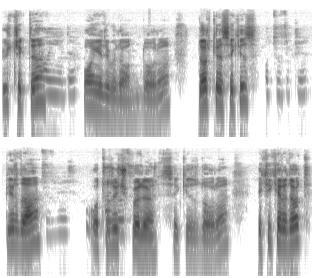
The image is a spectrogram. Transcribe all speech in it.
3 çıktı. 17. 17 bölü 10 doğru. 4 kere 8 32. bir daha 31. 33 bölü 8 doğru. 2 kere 4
